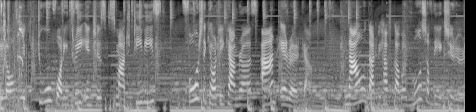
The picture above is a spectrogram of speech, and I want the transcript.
along with two 43 inches smart TVs, four security cameras and a rear cam. Now that we have covered most of the exterior,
